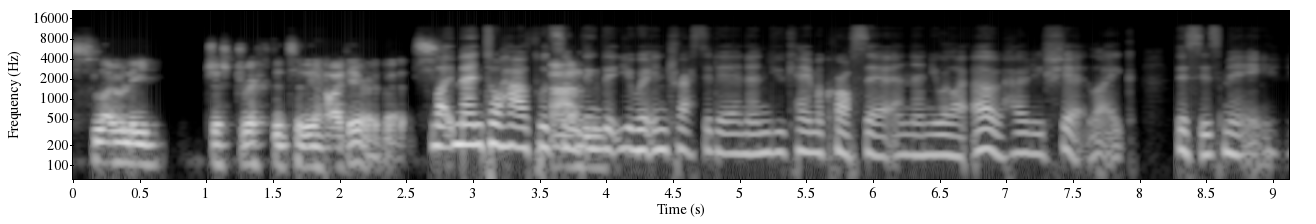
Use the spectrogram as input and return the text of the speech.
slowly just drifted to the idea of it. Like mental health was something that you were interested in and you came across it and then you were like, oh, holy shit, like this is me.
